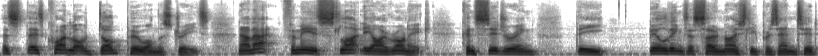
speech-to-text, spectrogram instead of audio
There's there's quite a lot of dog poo on the streets. Now that for me is slightly ironic, considering the buildings are so nicely presented.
